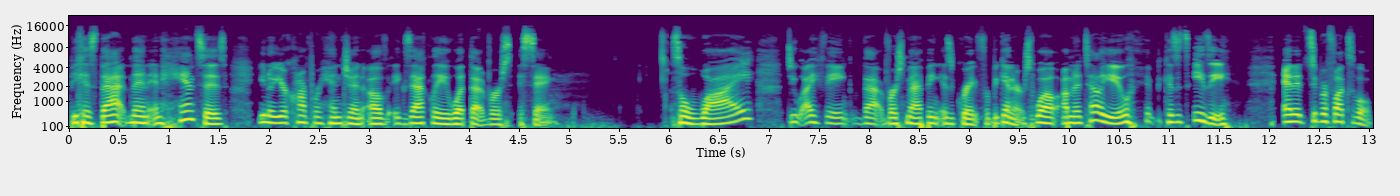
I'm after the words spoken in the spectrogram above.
because that then enhances, you know, your comprehension of exactly what that verse is saying. So, why do I think that verse mapping is great for beginners? Well, I'm going to tell you because it's easy and it's super flexible.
